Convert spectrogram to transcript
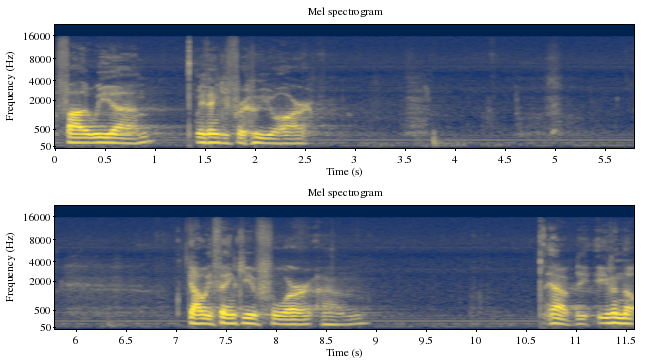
Father, we, uh, we thank you for who you are. God, we thank you for um, yeah, the, even the,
